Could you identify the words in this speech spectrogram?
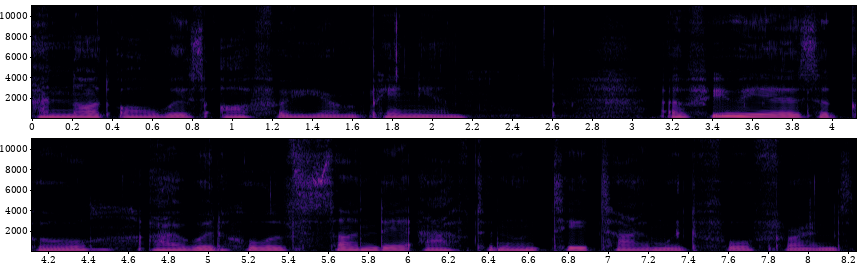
and not always offer your opinion. A few years ago, I would hold Sunday afternoon tea time with four friends.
